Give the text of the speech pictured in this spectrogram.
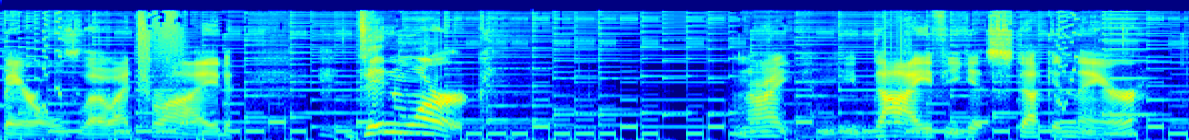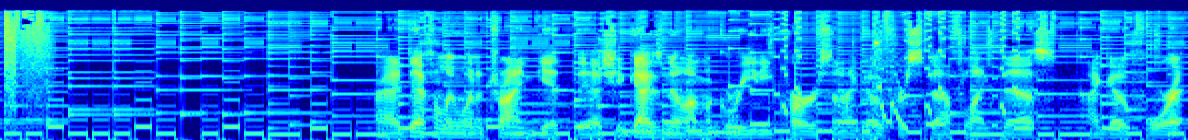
barrels, though. I tried. Didn't work. Alright, you die if you get stuck in there. Alright, I definitely want to try and get this. You guys know I'm a greedy person. I go for stuff like this. I go for it.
